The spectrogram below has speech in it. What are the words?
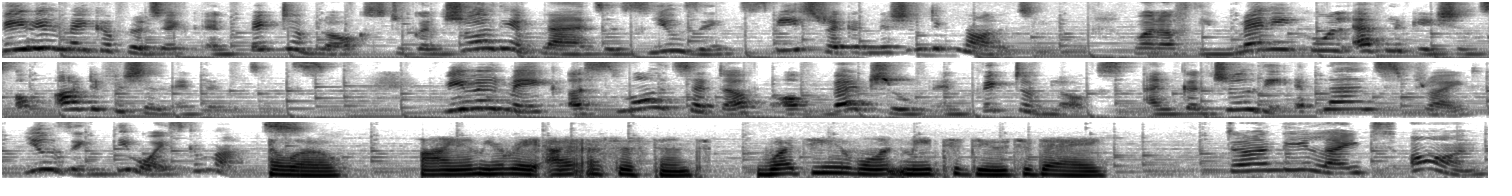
we will make a project in PictoBlox to control the appliances using speech recognition technology, one of the many cool applications of artificial intelligence. We will make a small setup of bedroom in PictoBlox and control the appliance sprite using the voice commands. Hello, I am your AI assistant. What do you want me to do today? Turn the lights on.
